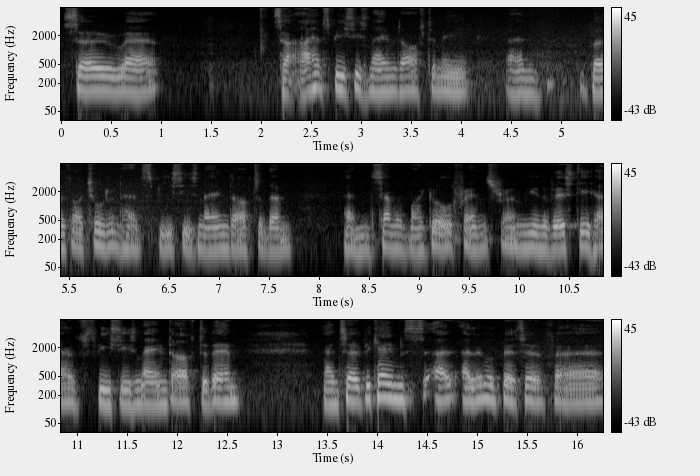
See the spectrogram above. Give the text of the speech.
So, uh, so I have species named after me, and both our children have species named after them, and some of my girlfriends from university have species named after them. And so it became a, a little bit of, uh,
